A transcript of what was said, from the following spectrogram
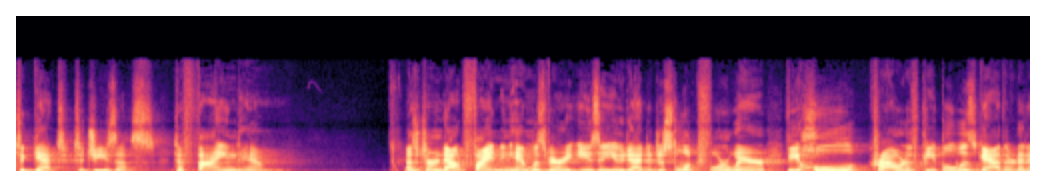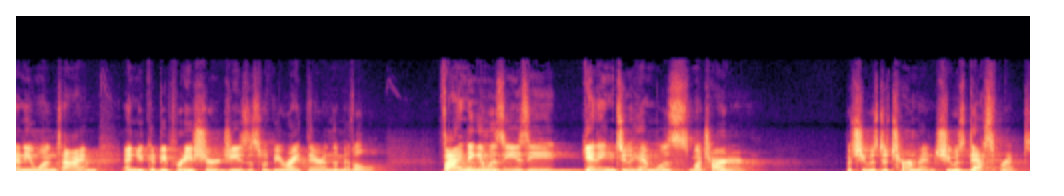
to get to Jesus, to find him. As it turned out, finding him was very easy. You had to just look for where the whole crowd of people was gathered at any one time, and you could be pretty sure Jesus would be right there in the middle. Finding him was easy, getting to him was much harder. But she was determined, she was desperate.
